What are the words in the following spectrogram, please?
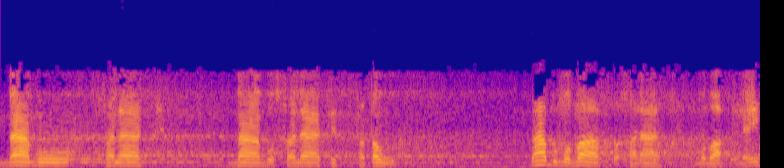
باب صلاة باب صلاة التطوع. باب مضاف وصلاة مضاف إليه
